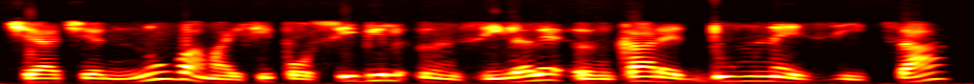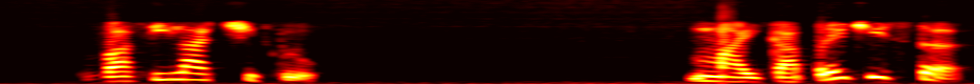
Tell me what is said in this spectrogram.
Ceea ce nu va mai fi posibil în zilele în care Dumnezița va fi la ciclu. Mai ca precistă,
